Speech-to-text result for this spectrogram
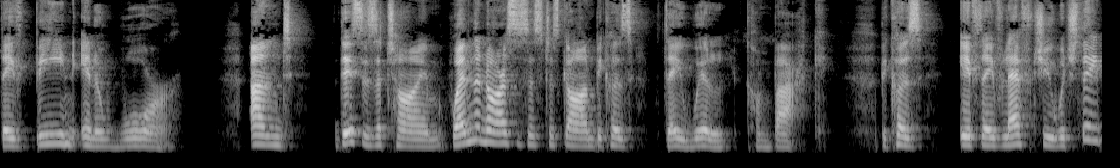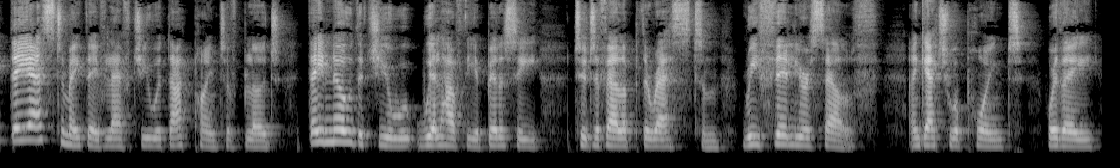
they've been in a war. And this is a time when the narcissist has gone because they will come back. Because if they've left you, which they, they estimate they've left you with that pint of blood, they know that you will have the ability to develop the rest and refill yourself and get to a point where they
